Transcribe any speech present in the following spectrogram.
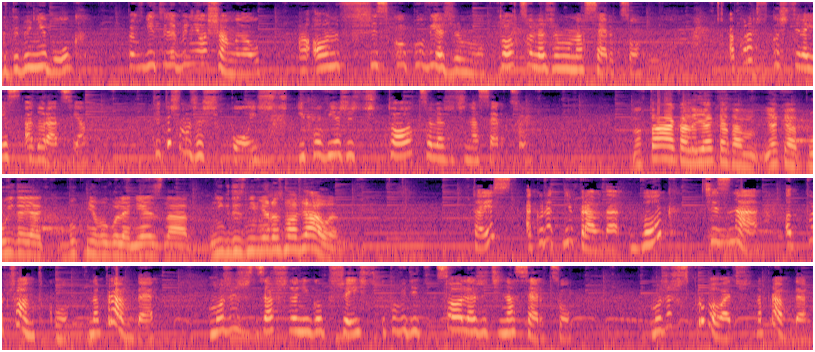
Gdyby nie Bóg, pewnie tyle by nie osiągnął. A On wszystko powierzył mu, to co leży mu na sercu. Akurat w kościele jest adoracja. Ty też możesz pójść i powierzyć to, co leży ci na sercu. No tak, ale jak ja tam, jak ja pójdę, jak Bóg mnie w ogóle nie zna, nigdy z nim nie rozmawiałem. To jest akurat nieprawda. Bóg cię zna od początku, naprawdę. Możesz zawsze do niego przyjść i powiedzieć, co leży ci na sercu. Możesz spróbować, naprawdę.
